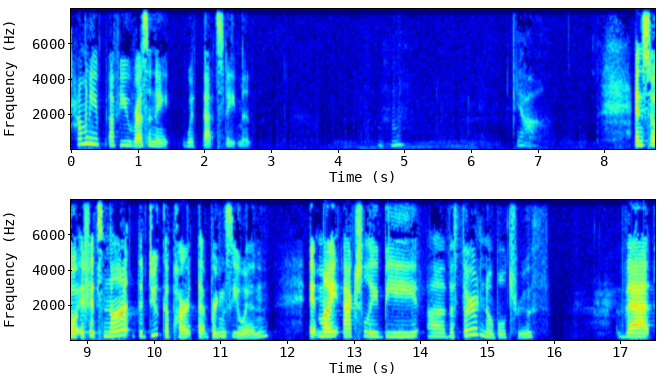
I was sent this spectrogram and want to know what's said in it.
How many of you resonate with that statement? Mm-hmm. Yeah. And so if it's not the dukkha part that brings you in, it might actually be uh, the third noble truth that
